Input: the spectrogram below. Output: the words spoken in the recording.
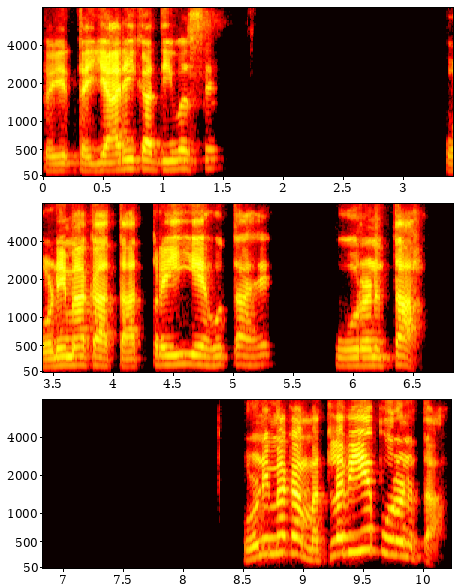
तो ये तैयारी का दिवस है। पूर्णिमा का तात्पर्य ये होता है, पूर्णता। पूर्णिमा का मतलब ही है पूर्णता।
